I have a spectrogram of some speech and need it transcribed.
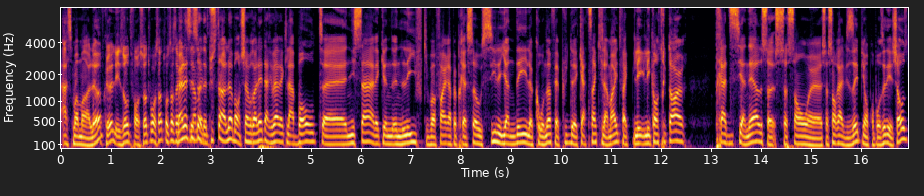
à ce moment-là. Sauf que là, les autres font ça, 300, 350 Ben là, c'est ça. Depuis ce temps-là, bon, Chevrolet est arrivé avec la Bolt, euh, Nissan avec une, une Leaf qui va faire à peu près ça aussi. Le Hyundai, le Kona fait plus de 400 km. Fait que les, les constructeurs traditionnels se, sont euh, se sont ravisés puis ont proposé des choses.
